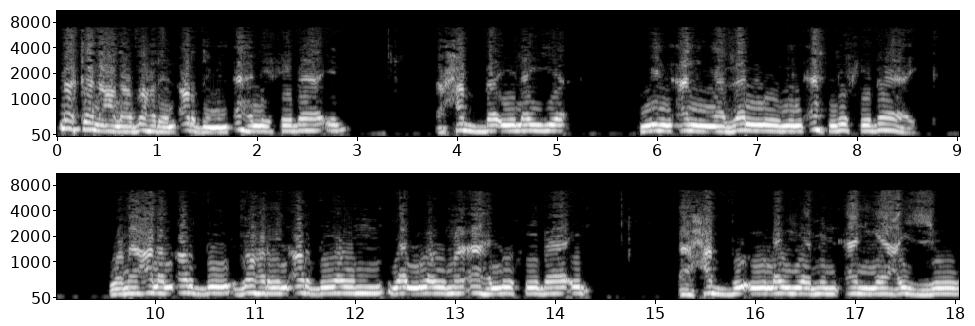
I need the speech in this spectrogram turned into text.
ما كان على ظهر الأرض من أهل حباء أحب إلي من أن يذلوا من أهل حبائك. وما على الأرض ظهر الأرض يوم اليوم أهل خباء أحب إلي من أن يعزوا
